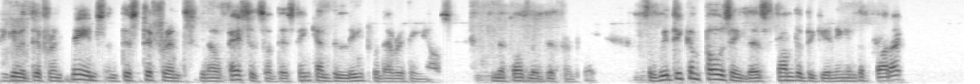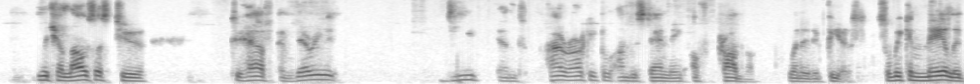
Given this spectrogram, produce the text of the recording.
you give it different names, and this different, you know, facets of this thing can be linked with everything else in a totally different way. So we're decomposing this from the beginning in the product, which allows us to to have a very deep and hierarchical understanding of problem when it appears. So we can nail it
